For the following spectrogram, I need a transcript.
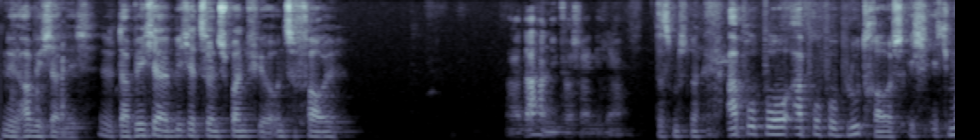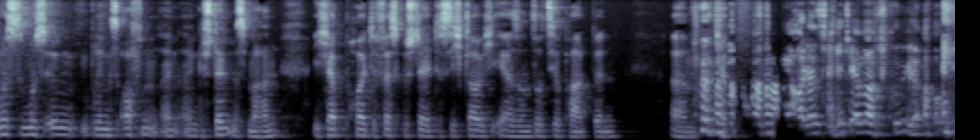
Nee, habe ich ja nicht. Da bin ich ja, bin ich ja zu entspannt für und zu faul. Ja, daran liegt wahrscheinlich, ja. Das muss man. Apropos, apropos Blutrausch. Ich, ich muss, muss übrigens offen ein, ein Geständnis machen. Ich habe heute festgestellt, dass ich, glaube ich, eher so ein Soziopath bin. Ähm, hab, oh, das fällt ja aber früh auf.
